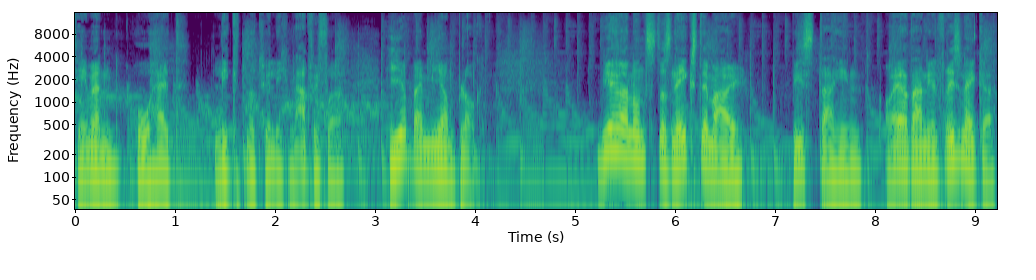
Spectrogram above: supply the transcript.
Themenhoheit liegt natürlich nach wie vor hier bei mir am Blog. Wir hören uns das nächste Mal. Bis dahin, euer Daniel Friesenecker.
